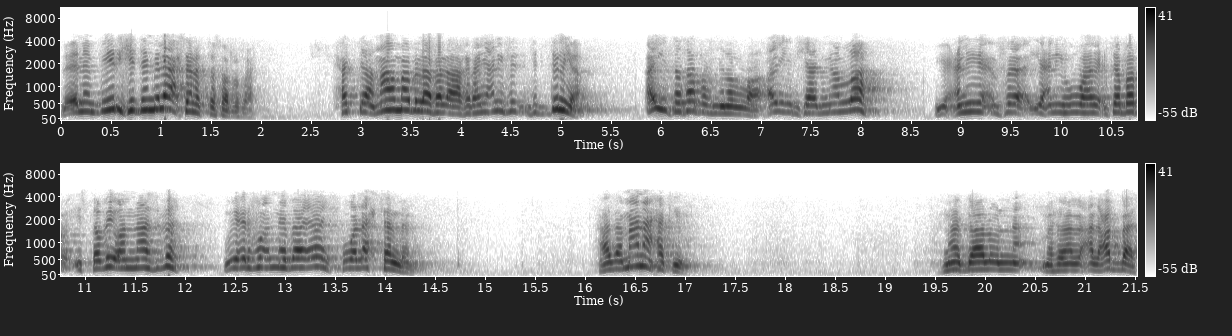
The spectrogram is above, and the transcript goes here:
لأن بيرشدهم إلى أحسن التصرفات حتى ما هو مبلغ في الآخرة يعني في الدنيا. أي تصرف من الله أي إرشاد من الله يعني يعني هو يعتبر يستضيء الناس به ويعرفوا أنه بايش هو الأحسن لهم. هذا معنى حكيم. ما قالوا إن مثلا العباس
